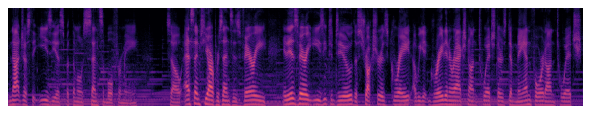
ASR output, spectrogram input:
not just the easiest but the most sensible for me. So SNTR presents is very it is very easy to do. The structure is great. We get great interaction on Twitch. There's demand for it on Twitch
